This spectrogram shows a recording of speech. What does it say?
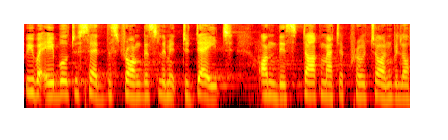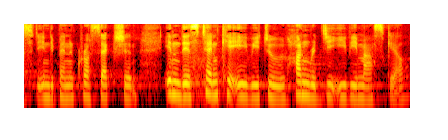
we were able to set the strongest limit to date on this dark matter proton velocity independent cross section in this 10 keV to 100 GeV mass scale.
